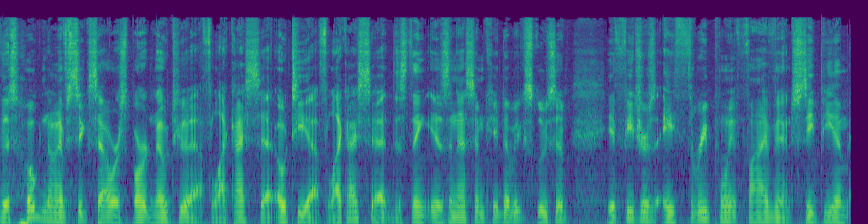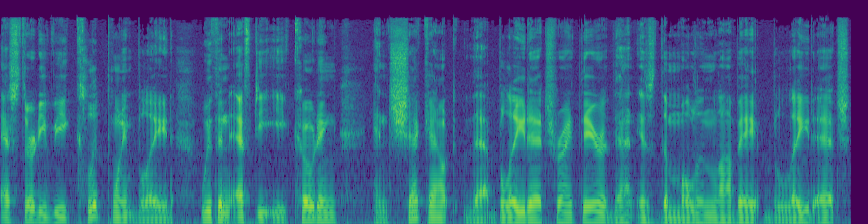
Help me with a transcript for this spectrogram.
This Hogue Knife Sig Sauer Spartan OTF, like I said, OTF, like I said, this thing is an SMKW exclusive. It features a 3.5 inch CPM S30V clip point blade with an FDE coating. And check out that blade etch right there. That is the Molon Labe blade etch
